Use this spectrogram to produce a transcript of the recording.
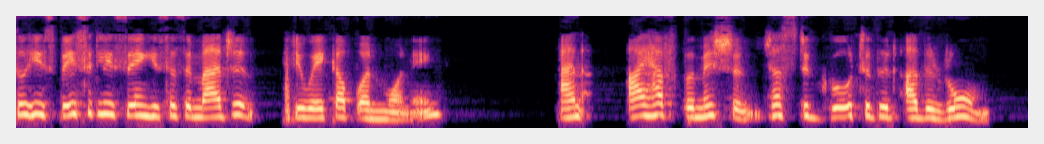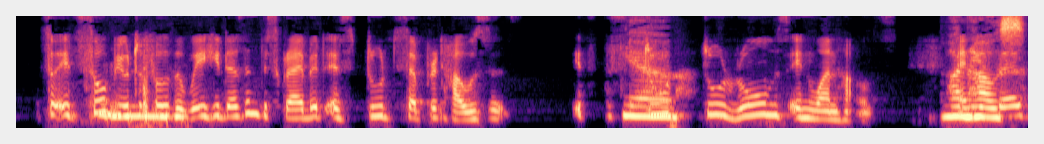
So he's basically saying, he says, imagine if you wake up one morning and I have permission just to go to the other room. So it's so beautiful the mm. way he doesn't describe it as two separate houses. It's yeah. two, two rooms in one house. One and house. Says,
